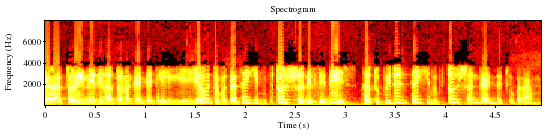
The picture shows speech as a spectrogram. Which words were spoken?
Καλά, τώρα είναι δυνατόν να κάνει τέτοια γελιότητα. Μετά θα έχει επιπτώσεις ο διευθυντής. Θα του πείτε ότι θα έχει επιπτώσεις αν κάνει τέτοιο πράγμα.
